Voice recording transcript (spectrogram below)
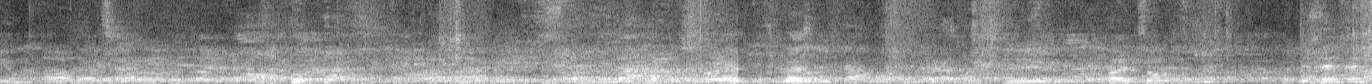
Don't talk to me. Is it this?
